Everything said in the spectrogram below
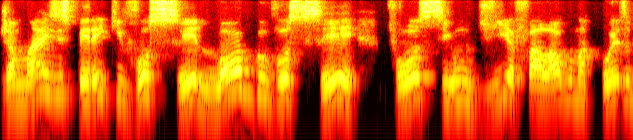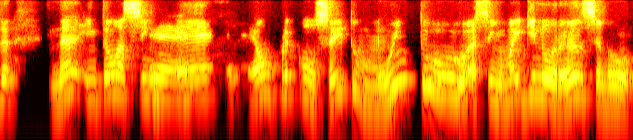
jamais esperei que você, logo você, fosse um dia falar alguma coisa, da, né? Então, assim, é. é. É, um preconceito muito, assim, uma ignorância no,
